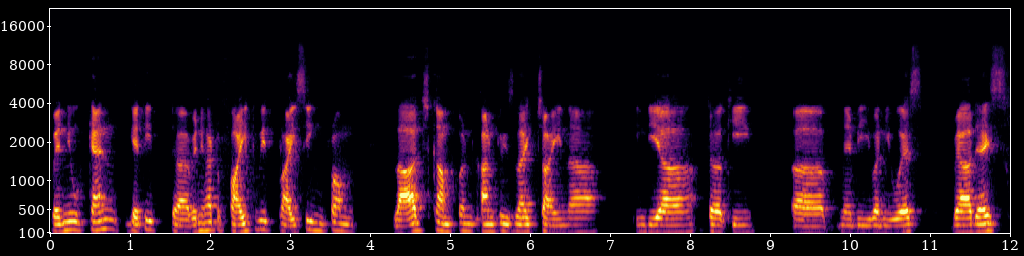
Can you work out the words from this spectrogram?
when you can get it, uh, when you have to fight with pricing from large company, countries like China, India, Turkey, uh, maybe even US, where there is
